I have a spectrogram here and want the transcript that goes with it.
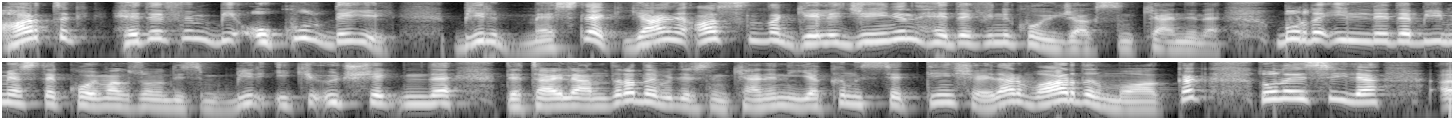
Artık hedefin bir okul değil, bir meslek. Yani aslında geleceğinin hedefini koyacaksın kendine. Burada ille de bir meslek koymak zorunda değilsin. 1, 2, 3 şeklinde detaylandırabilirsin. Kendini yakın hissettiğin şeyler vardır muhakkak. Dolayısıyla e,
